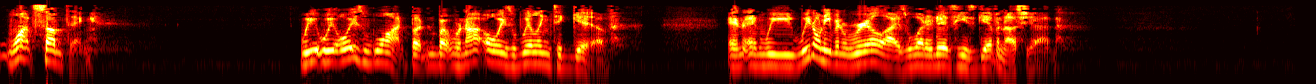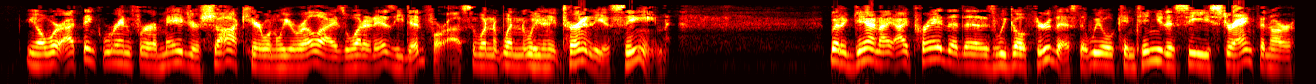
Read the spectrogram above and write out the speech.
want something we we always want, but but we're not always willing to give. And and we we don't even realize what it is he's given us yet. You know, we're I think we're in for a major shock here when we realize what it is he did for us when when when eternity is seen. But again, I, I pray that as we go through this, that we will continue to see strength in our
